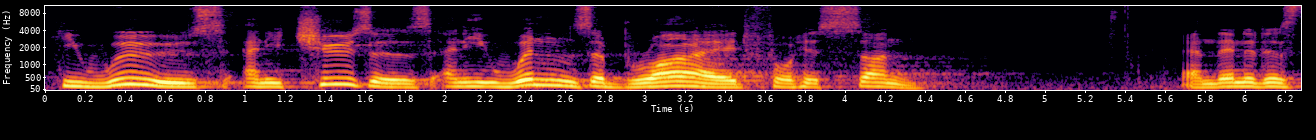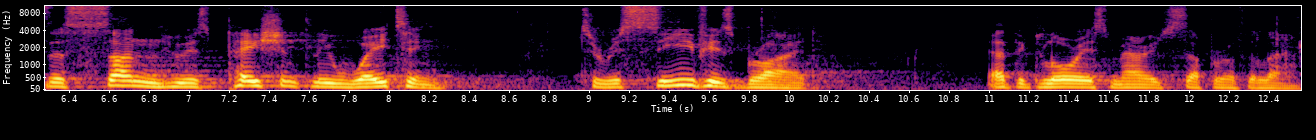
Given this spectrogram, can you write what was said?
he woos and he chooses and he wins a bride for his son. And then it is the son who is patiently waiting to receive his bride at the glorious marriage supper of the Lamb.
